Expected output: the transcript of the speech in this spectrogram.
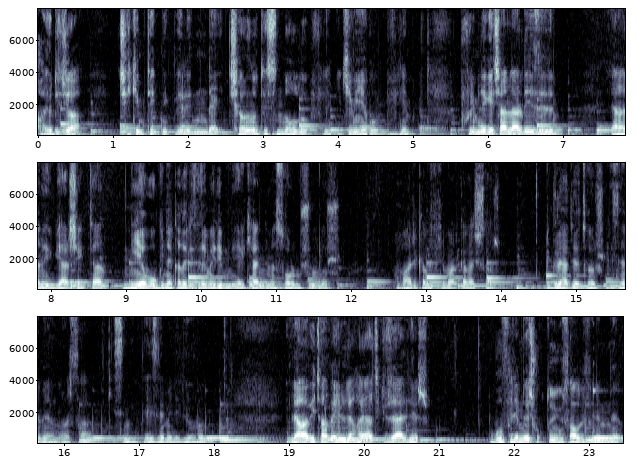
ayrıca çekim tekniklerinin de çağın ötesinde olduğu bir film. 2000 yapımı bir film. Bu filmi de geçenlerde izledim. Yani gerçekten niye bugüne kadar izlemedim diye kendime sormuşumdur. Harika bir film arkadaşlar. Gladiator izlemeyen varsa kesinlikle izlemeli diyorum. La Vita Bella, Hayat Güzeldir. Bu film de çok duygusal bir filmdi.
